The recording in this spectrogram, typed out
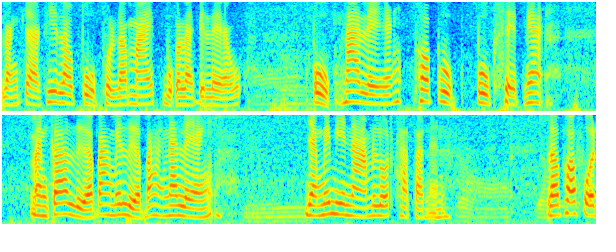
หลังจากที่เราปลูกผลไม้ปลูกอะไรไปแล้ว ปลูกหน้าแล้ง พอปลูกปลูกเสร็จเนี่ย มันก็เหลือบ้างไม่เหลือบ้างหน้าแล้ง ยังไม่มีน้ำลดค่ะตอนนั้นอ๋อยังแล้วพอฝน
